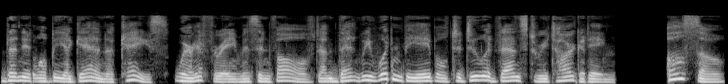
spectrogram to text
then it will be again a case where iframe is involved and then we wouldn't be able to do advanced retargeting. Also,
